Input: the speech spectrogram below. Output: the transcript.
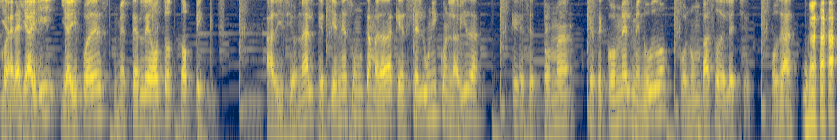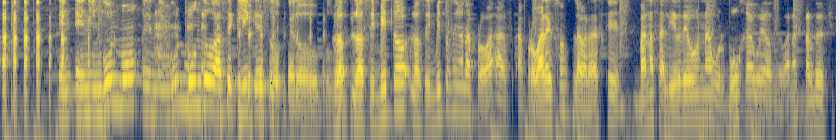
y, ahí, y ahí puedes meterle otro topic adicional, que tienes un camarada que es el único en la vida que se toma, que se come el menudo con un vaso de leche. O sea, en, ningún, en ningún mundo hace clic eso, pero... Pues, los invito, los invito, señor, a probar, a, probar eso. La verdad es que van a salir de una burbuja, güey, donde van a estar de decir,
